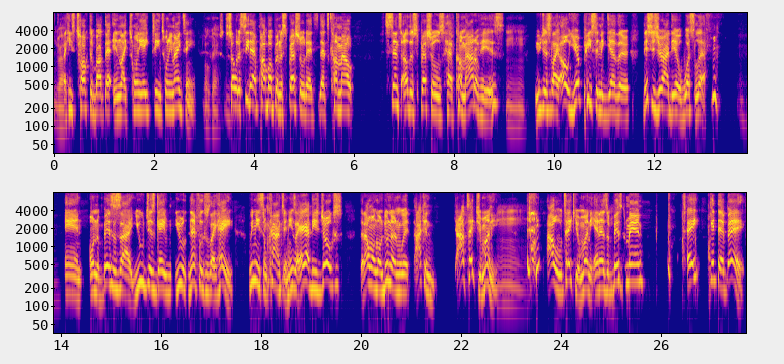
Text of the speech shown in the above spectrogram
Right. Like he's talked about that in like 2018, 2019. Okay. So to see that pop up in a special that's that's come out since other specials have come out of his, mm-hmm. you just like, oh, you're piecing together. This is your idea of what's left. Mm-hmm. And on the business side, you just gave you Netflix was like, hey, we need some content. He's like, I got these jokes that I wasn't gonna do nothing with. I can, I'll take your money. Mm. I will take your money. And as a mm. businessman, take get that bag.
